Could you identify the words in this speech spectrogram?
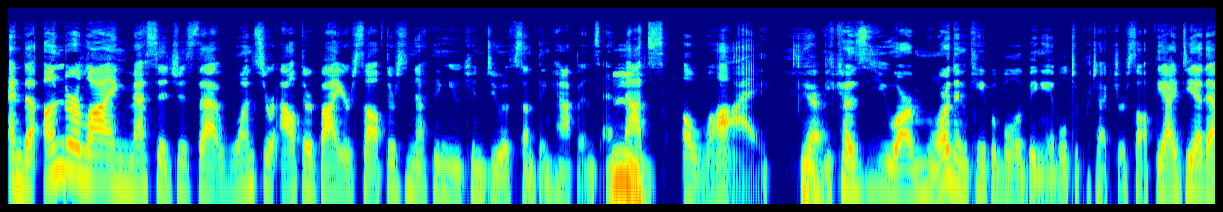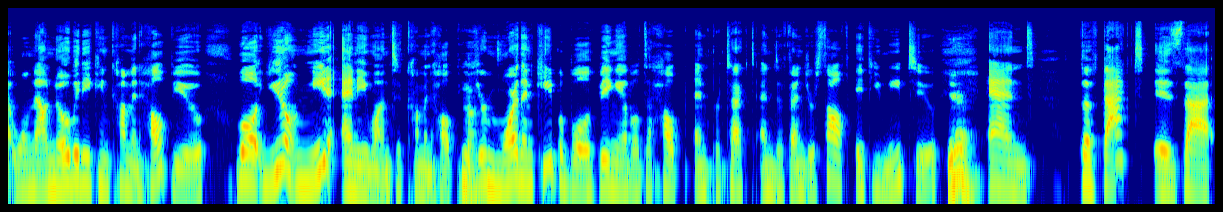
and the underlying message is that once you're out there by yourself, there's nothing you can do if something happens. And mm. that's a lie. Yeah. Because you are more than capable of being able to protect yourself. The idea that, well, now nobody can come and help you. Well, you don't need anyone to come and help you. No. You're more than capable of being able to help and protect and defend yourself if you need to. Yeah. And the fact is that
